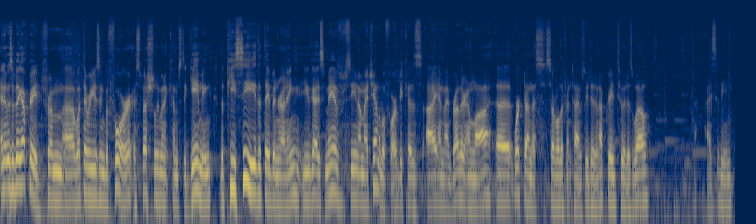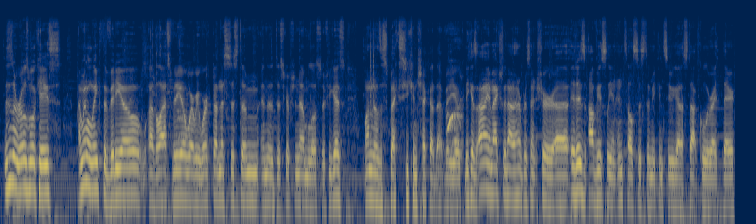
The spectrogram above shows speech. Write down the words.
And it was a big upgrade from uh, what they were using before, especially when it comes to gaming. The PC that they've been running, you guys may have seen on my channel before because I and my brother-in-law uh, worked on this several different times. We did an upgrade to it as well. Hi, Sabine. This is a Rosewill case. I'm gonna link the video, uh, the last video where we worked on this system in the description down below. So if you guys want to know the specs, you can check out that video because I am actually not 100% sure. Uh, it is obviously an Intel system. You can see we got a stock cooler right there.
